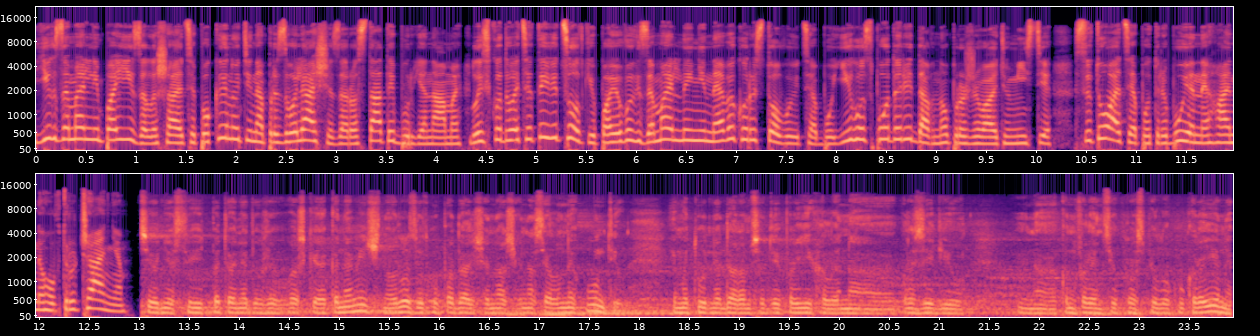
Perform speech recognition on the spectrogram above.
Їх земельні паї залишаються покинуті на призволяще заростати бур'янами. Близько 20% пайових земель нині не використовуються, бо їх господарі давно проживають у місті. Ситуація потребує негайного втручання. Сьогодні стоїть питання дуже важке економічного розвитку подальше наших населених пунктів. І ми тут недаром сюди приїхали на президію на конференцію про спілок України.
